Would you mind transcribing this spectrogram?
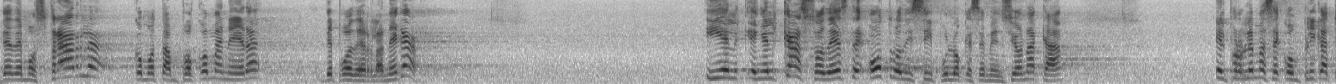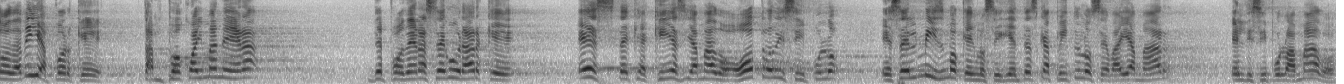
de demostrarla como tampoco manera de poderla negar. Y en el caso de este otro discípulo que se menciona acá, el problema se complica todavía porque tampoco hay manera de poder asegurar que este que aquí es llamado otro discípulo es el mismo que en los siguientes capítulos se va a llamar el discípulo amado.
